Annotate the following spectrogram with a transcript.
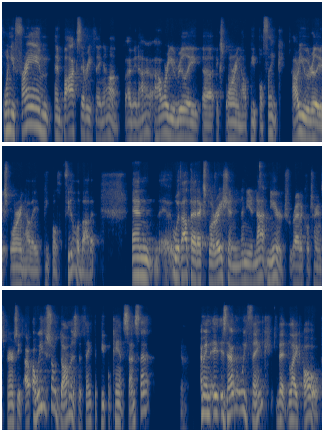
when you frame and box everything up, I mean, how how are you really uh, exploring how people think? How are you really exploring how they people feel about it? And uh, without that exploration, then you're not near radical transparency. Are, are, we so dumb as to think that people can't sense that? Yeah. I mean, is that what we think? That like, oh,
